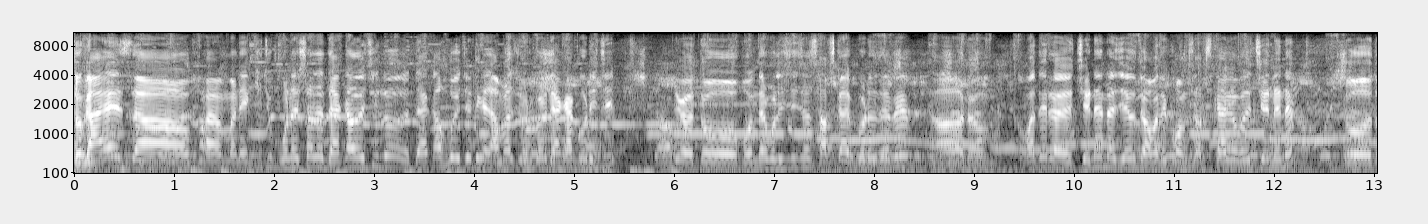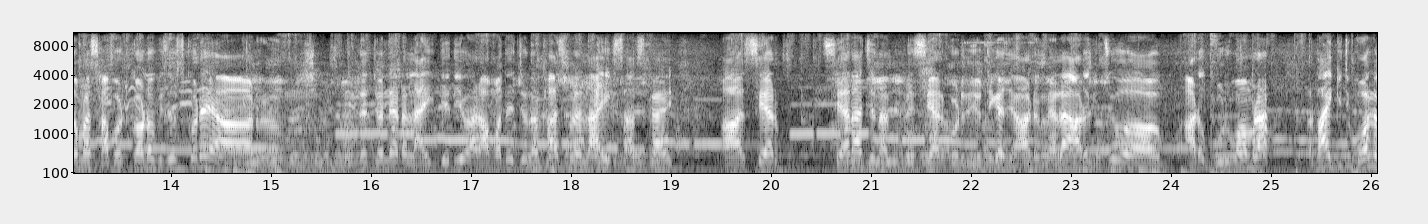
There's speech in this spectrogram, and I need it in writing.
তো গায়েস মানে কিছু বোনের সাথে দেখা হয়েছিল, দেখা হয়েছে, ঠিক আছে, আমরা জোর করে দেখা করেছি। তো বোনদের বলেছি যে সাবস্ক্রাইব করে দেবে। আর আমাদের চেনে না যেহেতু আমাদের কম সাবস্ক্রাইব আমাদের চেনে না তো তোমরা সাপোর্ট করো বিশেষ করে। আর বোনদের জন্য একটা লাইক দিয়ে দিও। আর আমাদের জন্য খাস করে লাইক সাবস্ক্রাইব আর শেয়ার শেয়ার আছে না প্লিজ শেয়ার করে দিও ঠিক আছে? আর মেলা আরও কিছু আরও ঘুরবো আমরা। আর ভাই কিছু বলো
